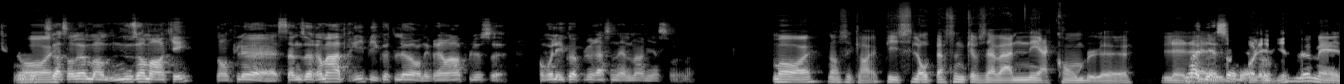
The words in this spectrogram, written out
cette situation-là nous a manqué. Donc là, ça nous a vraiment appris. Puis écoute, là, on est vraiment plus. Euh, on voit les cas plus rationnellement, bien sûr. ouais, non, c'est clair. Puis si l'autre personne que vous avez amené à comble le, le, pas le vide, mais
